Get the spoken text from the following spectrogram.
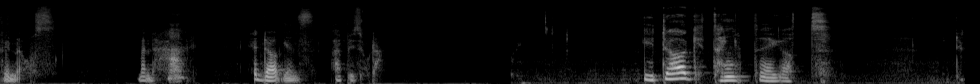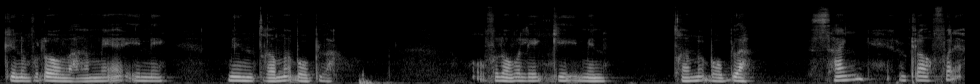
finne oss. Men her er dagens episode. I dag tenkte jeg at du kunne få lov å være med inn i min drømmeboble. Og få lov å ligge i min drømmeboble seng. Er du klar for det?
